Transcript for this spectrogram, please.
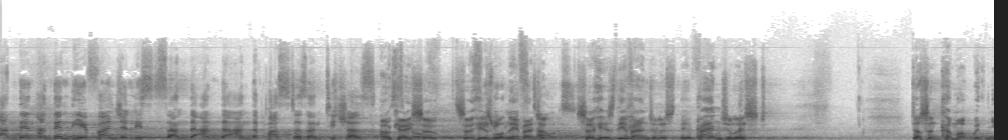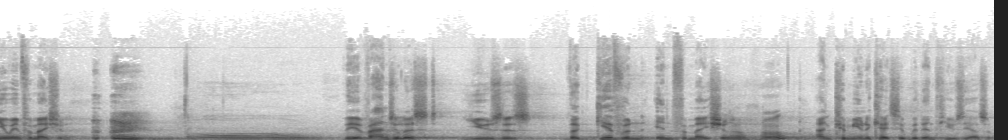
and then, and then the evangelists and the, and the, and the pastors and teachers. Okay, sort so, of so here's what the evangelist. So here's the evangelist. The evangelist doesn't come up with new information. Oh, The evangelist uses the given information mm-hmm. and communicates it with enthusiasm.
